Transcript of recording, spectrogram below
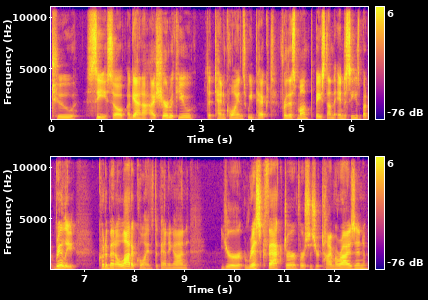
to see. So again, I shared with you the 10 coins we picked for this month based on the indices, but really could have been a lot of coins depending on your risk factor versus your time horizon.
